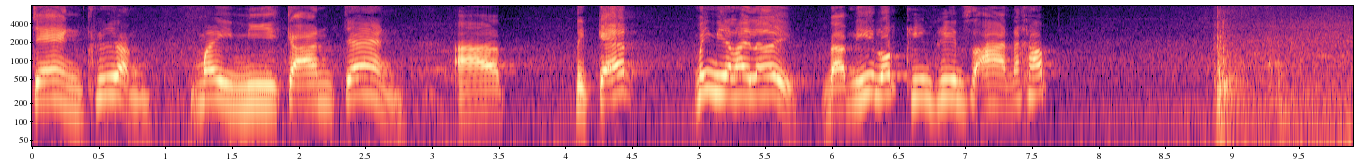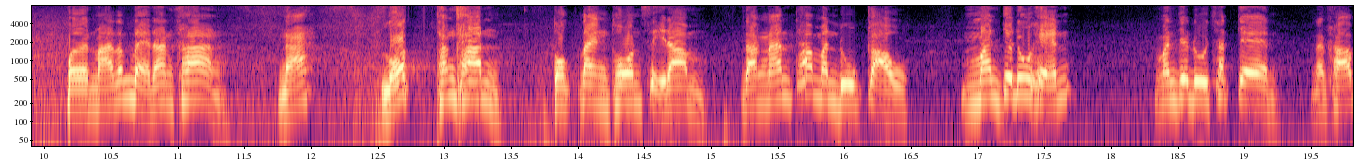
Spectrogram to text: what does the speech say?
แจ้งเครื่อง ไม่มีการแจ้งติดแก๊สไม่มีอะไรเลย แบบนี้รถคลีนคลีนสะอาดนะครับ เปิดมาตั้งแต่ด้านข้างนะรถทั้งคันตกแต่งโทนสีดำดังนั้นถ้ามันดูเก่า มันจะดูเห็น มันจะดูชัดเจนนะครับ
